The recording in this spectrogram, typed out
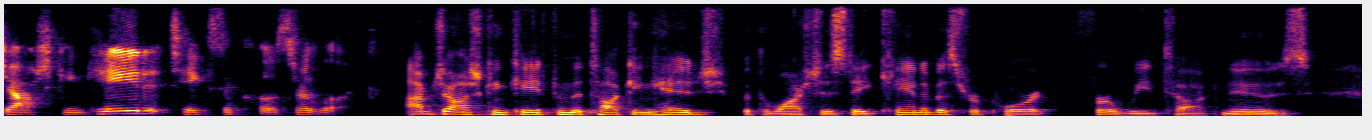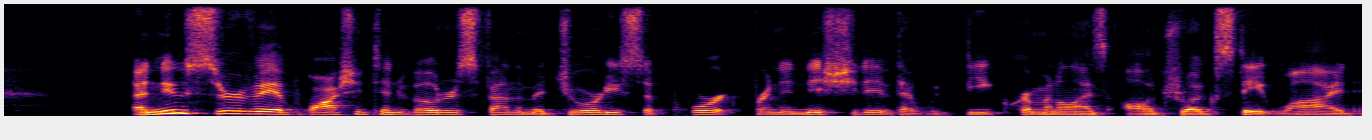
Josh Kincaid takes a closer look. I'm Josh Kincaid from the Talking Hedge with the Washington State Cannabis Report for Weed Talk News. A new survey of Washington voters found the majority support for an initiative that would decriminalize all drugs statewide,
